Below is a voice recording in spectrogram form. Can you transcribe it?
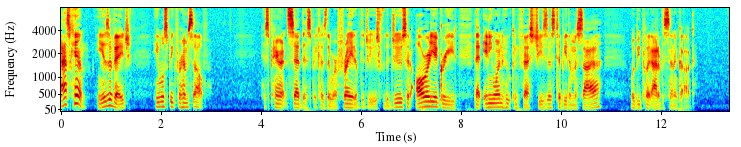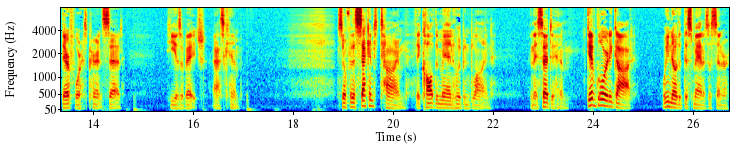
Ask him. He is of age. He will speak for himself. His parents said this because they were afraid of the Jews, for the Jews had already agreed that anyone who confessed Jesus to be the Messiah would be put out of the synagogue. Therefore, his parents said, He is of age. Ask him. So, for the second time, they called the man who had been blind, and they said to him, Give glory to God. We know that this man is a sinner.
